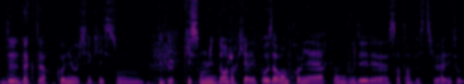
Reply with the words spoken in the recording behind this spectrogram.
d'acteurs connus aussi qui sont, qui sont mis dedans, genre qui n'allaient pas aux avant-premières, qui ont boudé les- certains festivals et tout.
